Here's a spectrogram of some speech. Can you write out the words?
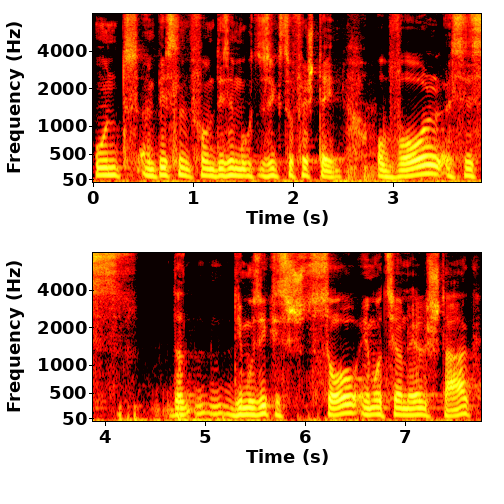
und ein bisschen von dieser Musik zu verstehen. Obwohl es ist, die Musik ist so emotionell stark,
